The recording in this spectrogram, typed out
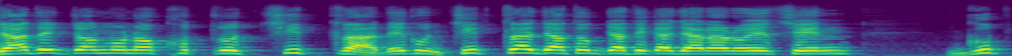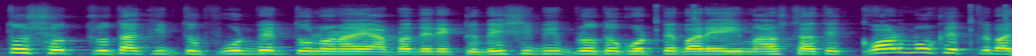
যাদের জন্ম নক্ষত্র চিত্রা, দেখুন চিত্রা জাতক জাতিকা যারা রয়েছেন, গুপ্ত শত্রুতা কিন্তু পূর্বের তুলনায় আপনাদের একটু বেশি বিব্রত করতে পারে এই মাসটাতে। কর্মক্ষেত্রে বা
